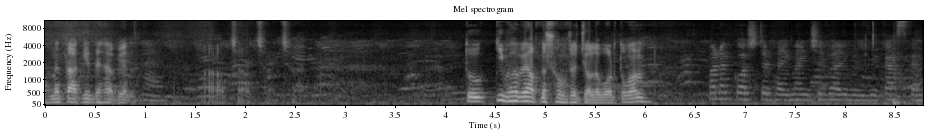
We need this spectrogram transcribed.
মানে তাকে দেখাবেন? হ্যাঁ। আচ্ছা আচ্ছা আচ্ছা। তো কীভাবে আপনার সংসার চলে বর্তমান? অনেক কষ্টে ভাই মানুষের বাড়ি বাড়িতে কাজ কাম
